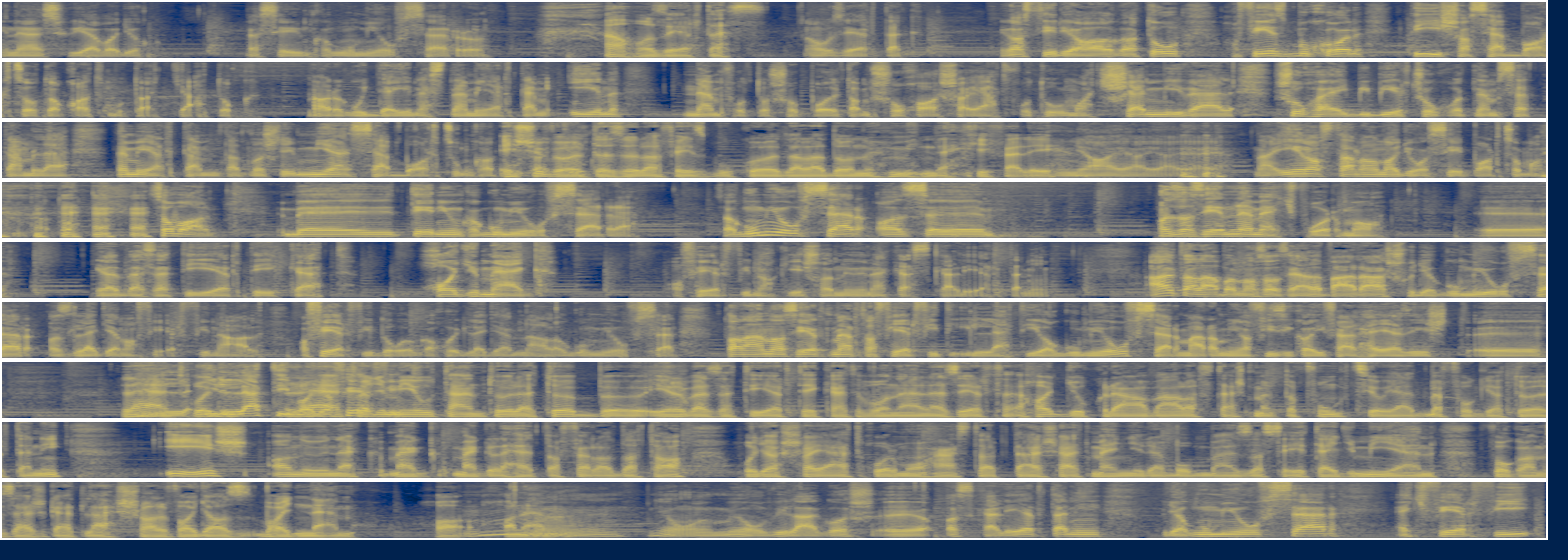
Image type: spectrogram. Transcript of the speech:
Én ehhez hülye vagyok. Beszéljünk a gumiószerről. Ahhoz értesz. Ahhoz értek. Még azt írja a hallgató, a Facebookon ti is a szebb arcotokat mutatjátok. Na arra de én ezt nem értem. Én nem photoshopoltam soha a saját fotómat semmivel, soha egy bibircsókot nem szedtem le. Nem értem. Tehát most milyen szebb arcunkat És mutatjuk. üvöltözöl a Facebook oldaladon mindenki felé. Ja, ja, ja, ja. Na, én aztán a nagyon szép arcomat mutatom. Szóval, térjünk a gumiószerre. Szóval a gumiószer az, az azért nem egyforma ö, élvezeti értéket hagy meg a férfinak és a nőnek, ezt kell érteni. Általában az az elvárás, hogy a gumiószer az legyen a férfinál. A férfi dolga, hogy legyen nála a gumiószer. Talán azért, mert a férfit illeti a gumiószer, már ami a fizikai felhelyezést ö, lehet, hogy, illeti, vagy lehet a hogy miután tőle több élvezeti értéket von el, ezért hagyjuk rá a választást, mert a funkcióját be fogja tölteni, és a nőnek meg, meg lehet a feladata, hogy a saját hormonháztartását mennyire bombázza szét egy milyen fogamzásgátlással, vagy, az, vagy nem, ha, ha nem. Hmm, jó, jó, világos. Ö, azt kell érteni, hogy a gumiószer egy férfi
